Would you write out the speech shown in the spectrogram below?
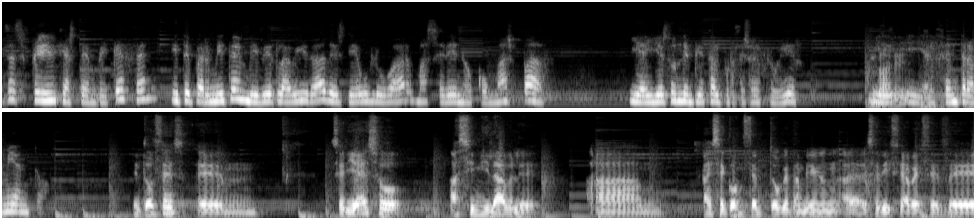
esas experiencias te enriquecen y te permiten vivir la vida desde un lugar más sereno, con más paz. Y ahí es donde empieza el proceso de fluir y, el centramiento. Entonces, em, ¿sería eso asimilable a, a ese concepto que también eh, se dice a veces de,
